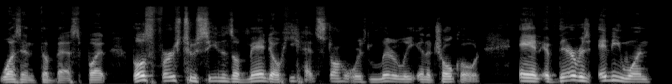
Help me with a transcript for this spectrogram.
wasn't the best, but those first two seasons of Mando, he had Star Wars literally in a chokehold. And if there is anyone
